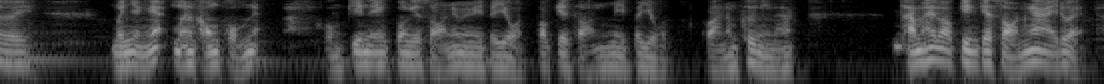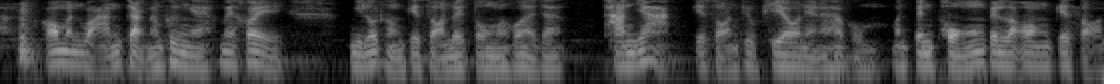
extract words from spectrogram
เลย เหมือนอย่างเงี้ยเหมือนของผมเนี่ย ผมกินเองปงเกสรเนี่ยมันมีประโยชน์เพราะเกสรมีประโยชน์กว่าน้ำผึ้งนะครับทำให้เรากินเกสรง่ายด้วย เพราะมันหวานจากน้ำผึ้งไงไม่ค่อยมีรสของเกสรโดยตรงบางคนอาจจะ ทานยากเกสรเพียวๆเนี่ยนะครับผมมันเป็นผงเป็นละอองเกสร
